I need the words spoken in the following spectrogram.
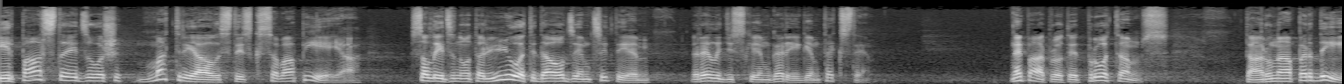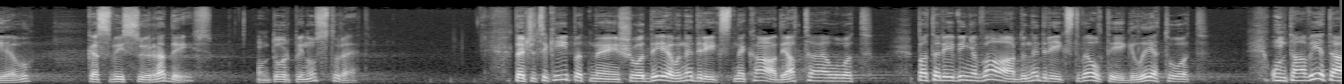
ir pārsteidzoši materiālistiska savā pieejā, salīdzinot ar ļoti daudziem citiem reliģiskiem, garīgiem tekstiem. Nepārprotiet, protams, Tā runā par Dievu, kas visu ir radījis un turpina uzturēt. Taču cik īpatnēji šo Dievu nedrīkst nekādi attēlot, pat arī viņa vārdu nedrīkst veltīgi lietot, un tā vietā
